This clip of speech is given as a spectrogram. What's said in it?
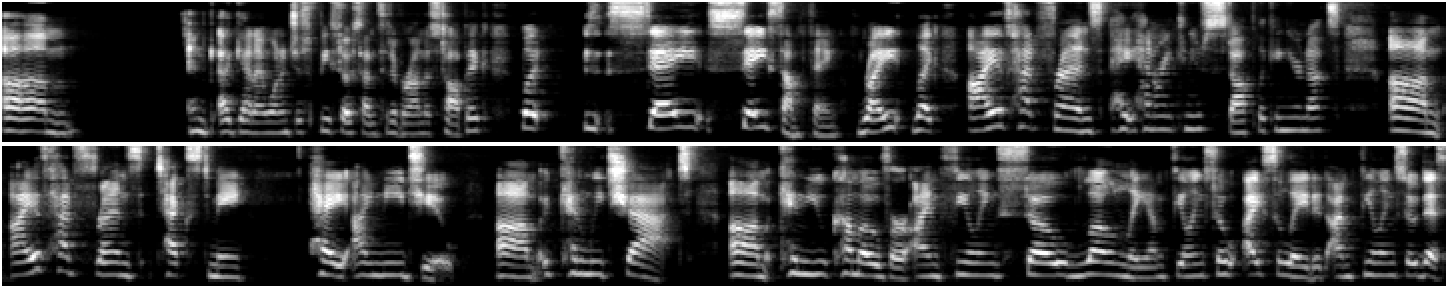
um, and again, I want to just be so sensitive around this topic, but say say something right like i have had friends hey henry can you stop licking your nuts um i have had friends text me hey, I need you. Um, can we chat? Um, can you come over? I'm feeling so lonely. I'm feeling so isolated. I'm feeling so this.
